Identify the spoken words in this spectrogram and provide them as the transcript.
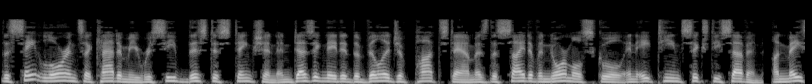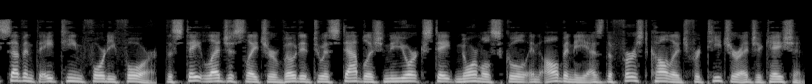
The St. Lawrence Academy received this distinction and designated the village of Potsdam as the site of a normal school in 1867. On May 7, 1844, the state legislature voted to establish New York State Normal School in Albany as the first college for teacher education.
